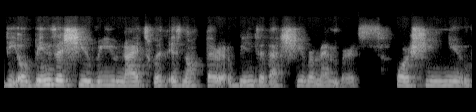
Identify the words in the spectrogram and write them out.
the Obinze she reunites with is not the Obinze that she remembers or she knew.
